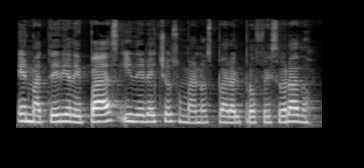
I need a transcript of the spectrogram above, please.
en materia de paz y derechos humanos para el profesorado.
